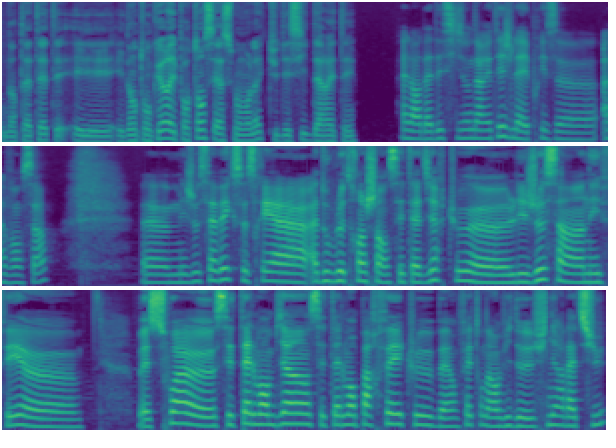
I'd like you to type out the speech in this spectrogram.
dans ta tête et, dans ton cœur, et pourtant, c'est à ce moment-là que tu décides d'arrêter. Alors, la décision d'arrêter, je l'avais prise euh, avant ça. mais je savais que ce serait à, double tranchant, c'est-à-dire que les jeux, ça a un effet. Ben, soit c'est tellement bien, c'est tellement parfait que, ben, en fait, on a envie de finir là-dessus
